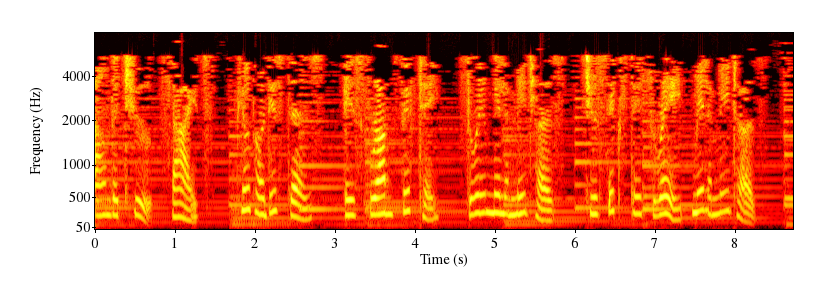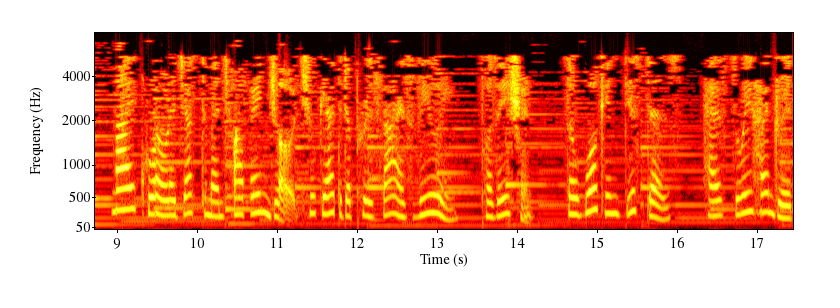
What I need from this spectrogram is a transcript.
on the two sides. Pupil distance is from 53 mm to 63 mm. Micro adjustment of angle to get the precise viewing position. The working distance has 300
